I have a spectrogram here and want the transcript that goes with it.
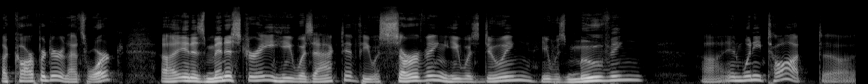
a carpenter, that's work. Uh, in his ministry, he was active, he was serving, he was doing, he was moving. Uh, and when he taught, uh,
